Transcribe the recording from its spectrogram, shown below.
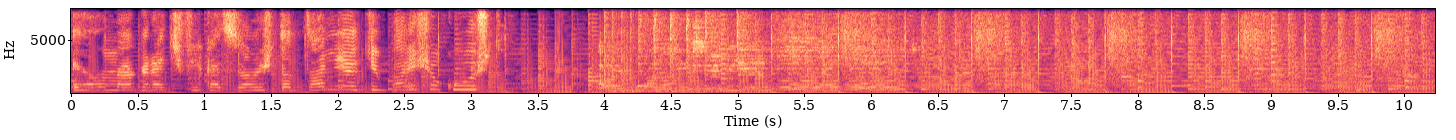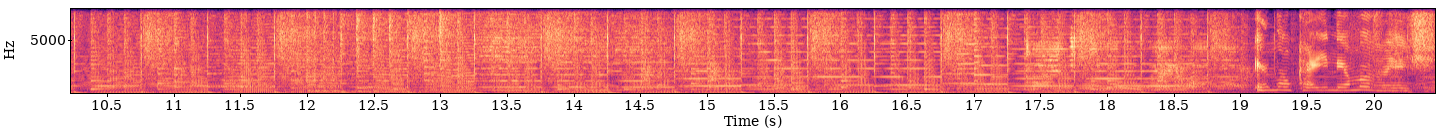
É uma gratificação instantânea de baixo custo. Eu não caí nenhuma vez.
